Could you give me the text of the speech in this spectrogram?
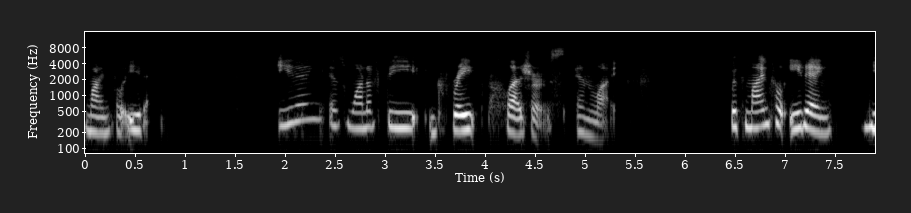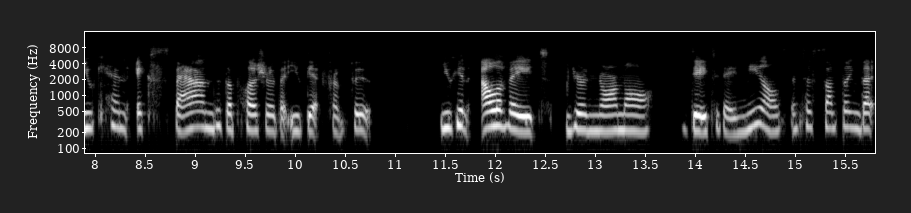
mindful eating. Eating is one of the great pleasures in life. With mindful eating, you can expand the pleasure that you get from food. You can elevate your normal day to day meals into something that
